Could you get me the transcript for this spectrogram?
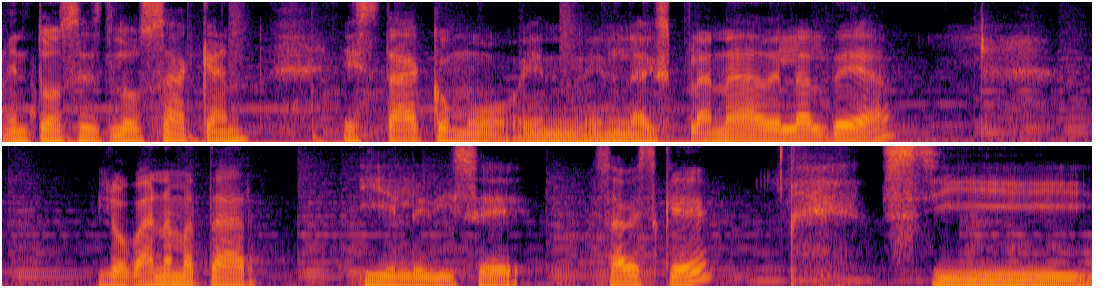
Entonces lo sacan, está como en, la explanada de la aldea, lo van a matar y él le dice, ¿sabes qué? Si,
